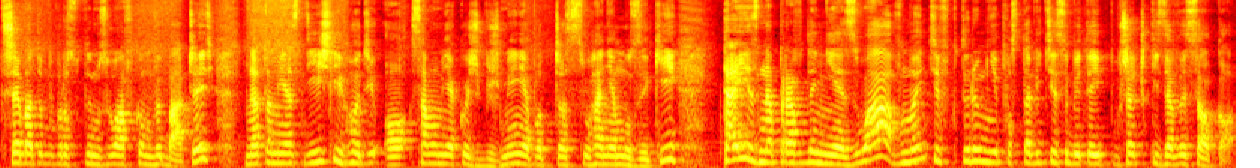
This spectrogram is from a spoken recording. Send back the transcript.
trzeba to po prostu tym słuchawkom wybaczyć. Natomiast jeśli chodzi o samą jakość brzmienia podczas słuchania muzyki, ta jest naprawdę niezła w momencie, w którym nie postawicie sobie tej puszeczki za wysoko.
